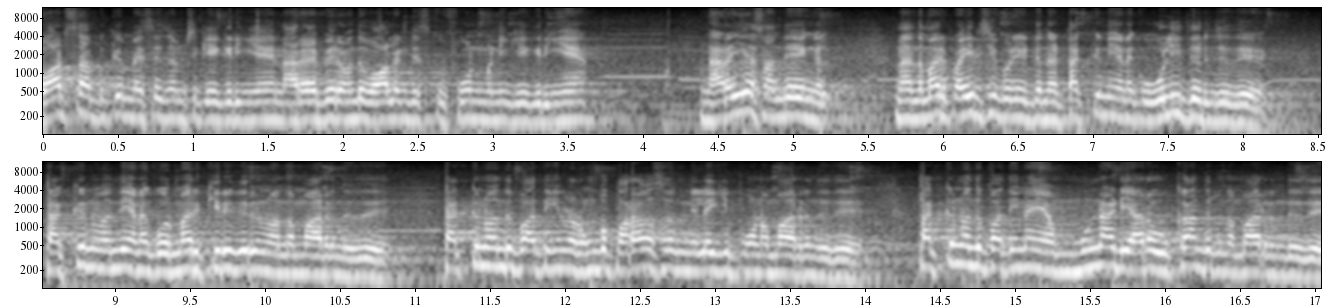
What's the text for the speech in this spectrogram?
வாட்ஸ்அப்புக்கு மெசேஜ் அனுப்பிச்சு கேட்குறீங்க நிறைய பேர் வந்து வாலண்டியர்ஸ்க்கு ஃபோன் பண்ணி கேட்குறீங்க நிறைய சந்தேகங்கள். நான் இந்த மாதிரி பயிற்சி பண்ணிட்டு இருந்தேன். டக்குன்னு எனக்கு ஒளி தெரிஞ்சது. டக்குன்னு வந்து எனக்கு ஒரு மாதிரி கிறுகிறுன்னு வந்த மாதிரி இருந்தது. டக்குன்னு வந்து பார்த்தீங்கன்னா ரொம்ப பரவச நிலைக்கு போன மாதிரி இருந்தது. டக்குன்னு வந்து பார்த்தீங்கன்னா என் முன்னாடி யாரோ உட்காந்துருந்த மாதிரி இருந்தது.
